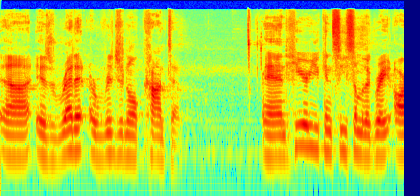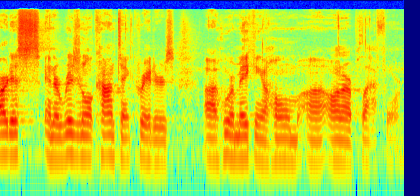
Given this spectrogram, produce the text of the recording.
uh, is Reddit original content. And here you can see some of the great artists and original content creators uh, who are making a home uh, on our platform.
